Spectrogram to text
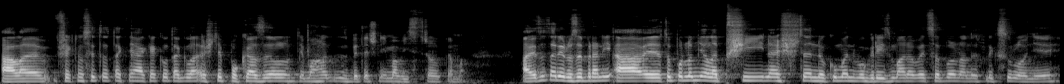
Ale všechno si to tak nějak jako takhle ještě pokazil těmahle zbytečnýma výstřelkama. A je to tady rozebraný a je to podle mě lepší než ten dokument o Griezmannovi, co byl na Netflixu loni,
